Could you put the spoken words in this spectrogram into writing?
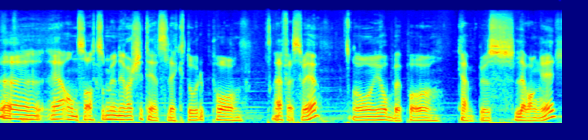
Uh, jeg er ansatt som universitetslektor på FSV og jobber på campus Levanger.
